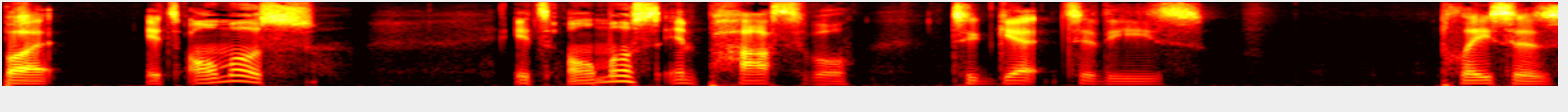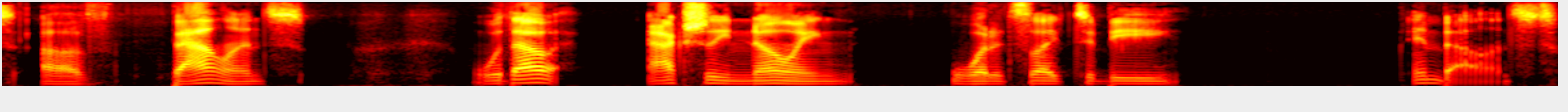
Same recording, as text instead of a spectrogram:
But it's almost it's almost impossible to get to these places of balance without actually knowing what it's like to be imbalanced,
